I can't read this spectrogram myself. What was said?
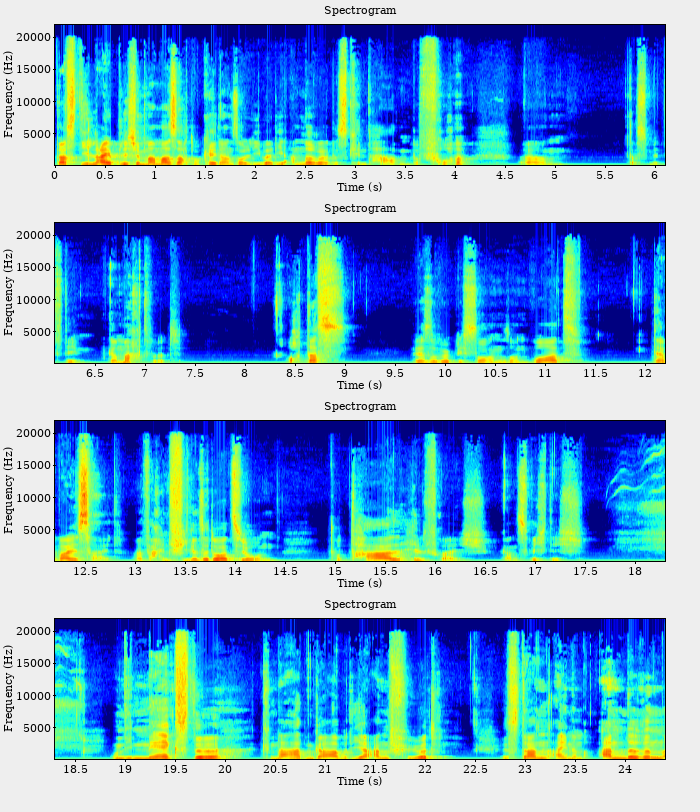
dass die leibliche Mama sagt, okay, dann soll lieber die andere das Kind haben, bevor ähm, das mit dem gemacht wird. Auch das wäre so wirklich so ein, so ein Wort der Weisheit. Einfach in vielen Situationen total hilfreich, ganz wichtig. Und die nächste Gnadengabe, die er anführt, ist dann einem anderen,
